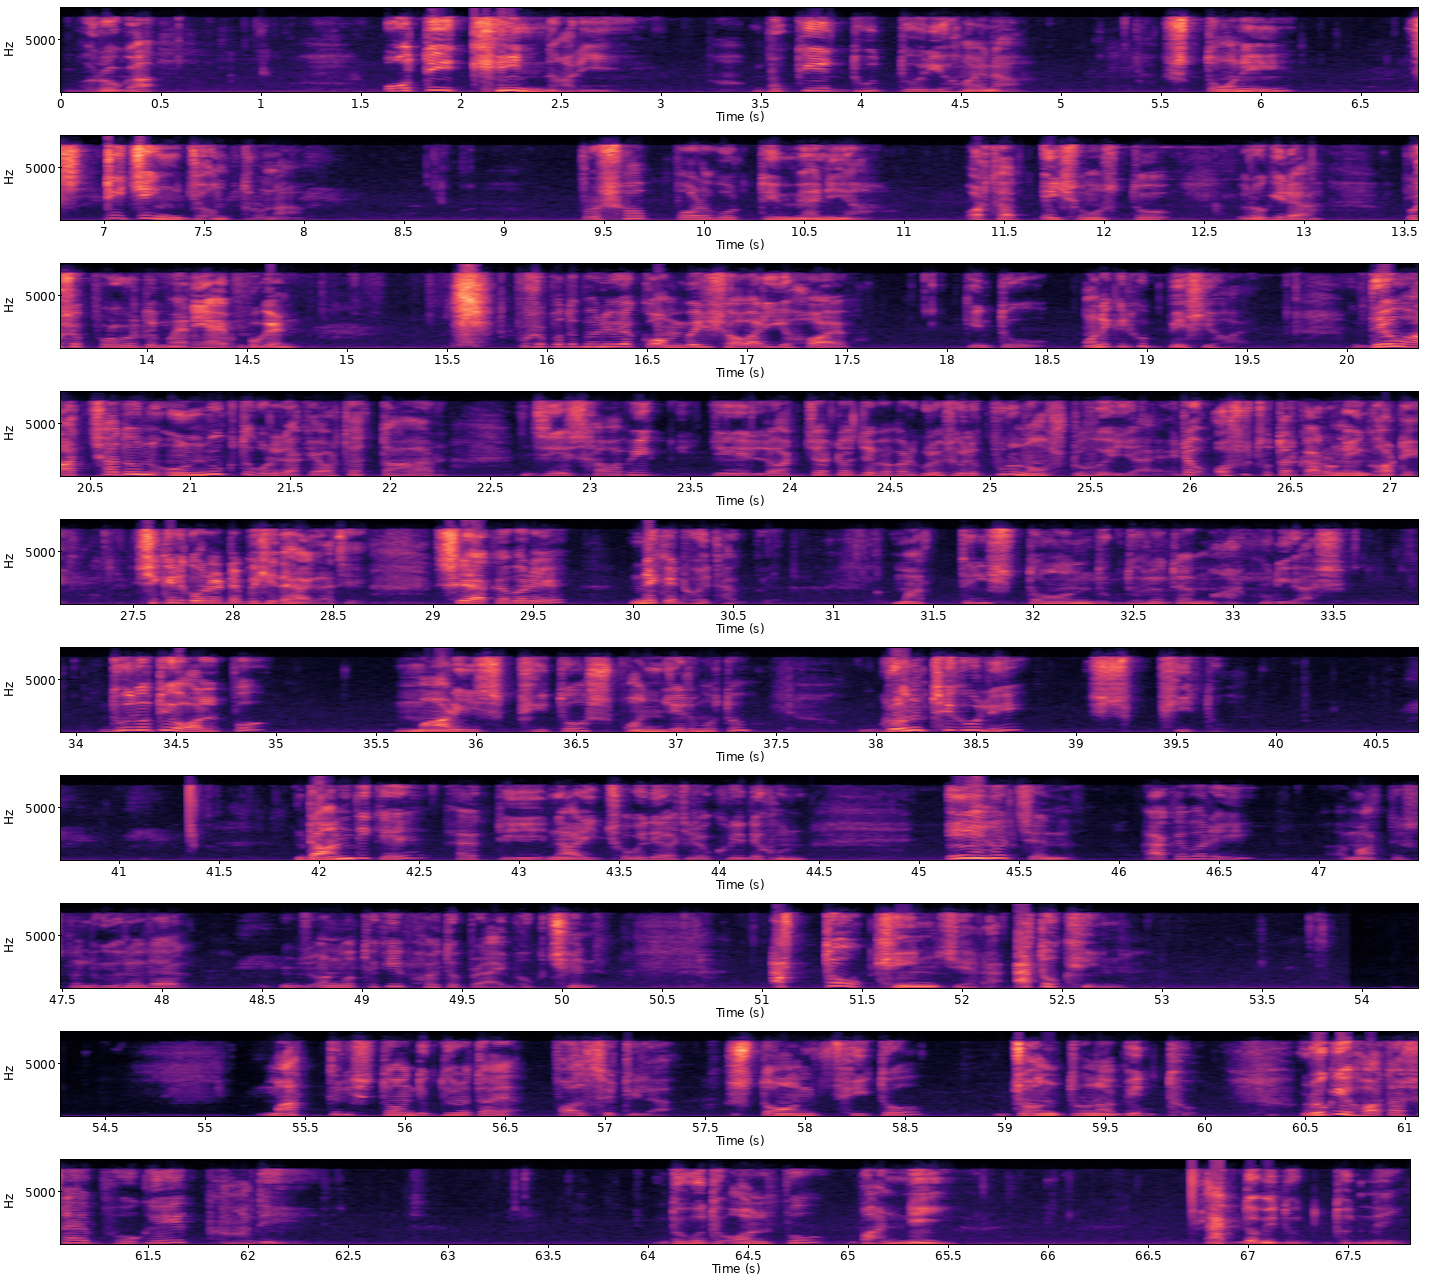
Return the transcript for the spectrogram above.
রোগা, অতি ক্ষীণ নারী, বুকে দুধ তৈরি হয় না, স্তনে স্টিচিং যন্ত্রণা। প্রসব পরবর্তী ম্যানিয়া অর্থাৎ এই সমস্ত রোগীরা প্রসব পরবর্তী ম্যানিয়ায় ভোগেন। প্রসব পরবর্তী কম বেশি সবারই হয়, কিন্তু অনেকের খুব বেশি হয়। দেহ আচ্ছাদন উন্মুক্ত করে রাখে, অর্থাৎ তার যে স্বাভাবিক যে লজ্জা টজ্জা ব্যাপারগুলো, সেগুলো পুরো নষ্ট হয়ে যায়। এটা অসুস্থতার কারণেই ঘটে। শিকিল করে এটা বেশি দেখা গেছে। সে একেবারে নেকেড হয়ে থাকবে। মাতৃস্তন দুগ্ধহীনতায় মার্কুরিয়াস দুধ অতি অল্প, মাড়ি স্ফীত, স্পঞ্জের মতো, গ্রন্থিগুলি স্ফীত। ডান দিকে একটি নারীর ছবি দেওয়া ছিল খুঁড়ি দেখুন। ইনি হচ্ছেন একেবারেই মাতৃস্তন দুগ্ধহীনতার জন্ম থেকেই হয়তো প্রায় ভুগছেন। এত ক্ষীণ চেহারা, এত ক্ষীণ। মাতৃস্তন দুগ্ধহীনতায় পলসিটিলা স্তন ফিত, যন্ত্রণাবিদ্ধ। রোগী হতাশায় ভোগে কাঁদে। দুধ অল্প বা নেই, একদমই দুধ দুধ নেই।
